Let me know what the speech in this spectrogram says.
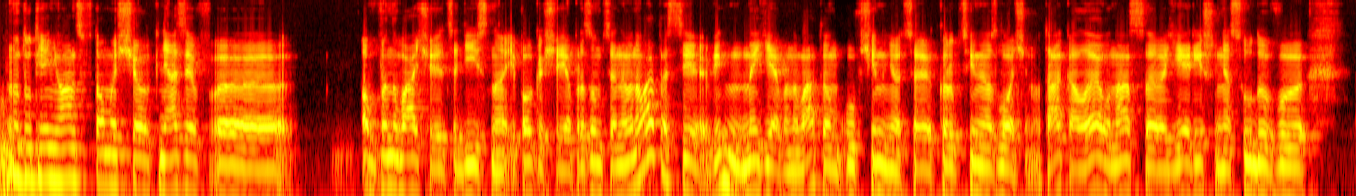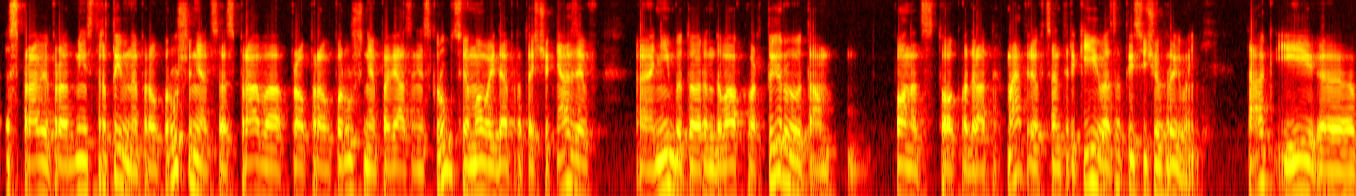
Ну тут є нюанс в тому, що князів е, обвинувачується дійсно, і поки що є презумпція невинуватості. Він не є винуватим у вчиненні цього корупційного злочину. Так, але у нас е, є рішення суду в справі про адміністративне правопорушення. Це справа про правопорушення пов'язані з корупцією. Мова йде про те, що князів е, нібито орендував квартиру там понад 100 квадратних метрів в центрі Києва за тисячу гривень. Так і е,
